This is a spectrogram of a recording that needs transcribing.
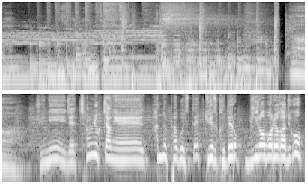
아. 이 방법이면 될것 같은데. 아 주인이 이제 착륙장에 한눈 팔고 있을 때 뒤에서 그대로 밀어버려가지고.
